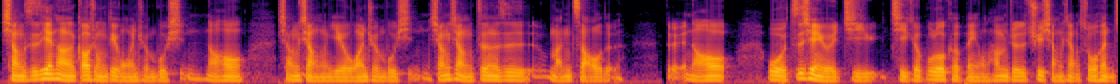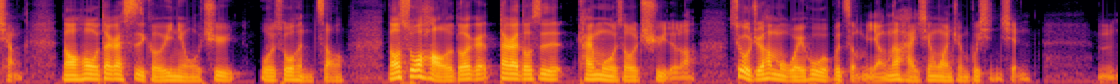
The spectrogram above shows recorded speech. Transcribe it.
享食天堂的高雄店完全不行，然后想想也完全不行，想想真的是蛮糟的，对。然后我之前有几几个布洛克朋友，他们就是去想想说很强，然后大概事隔一年我去，我说很糟，然后说好的都大概大概都是开幕的时候去的啦，所以我觉得他们维护的不怎么样，那海鲜完全不新鲜，嗯，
